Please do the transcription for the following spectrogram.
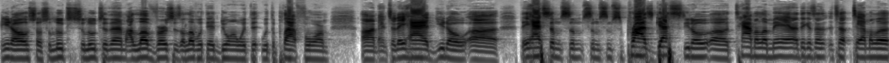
you know so salute salute to them. I love Verzuz. I love what they're doing with it with the platform. Um, and so they had you know uh, they had some some some some surprise guests you know uh, Tamela Mann i think it's, a, it's a tamela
